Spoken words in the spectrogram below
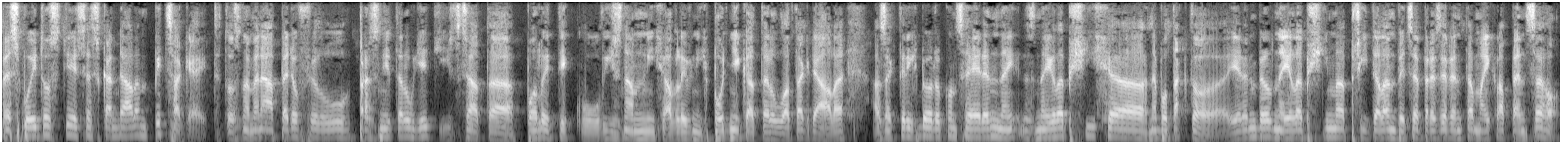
ve spojitosti se skandálem Pizzagate, to znamená pedofilů, prznitelů dětí, z řad eh, politiků, významných a vlivných podnikatelů a tak dále, a ze kterých byl dokonce jeden nej, z nejlepších, eh, nebo takto, jeden byl nejlepším přítelem viceprezidenta Michaela Penceho.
